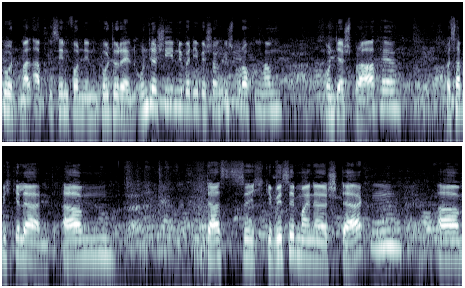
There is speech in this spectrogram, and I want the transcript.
Gut, mal abgesehen von den kulturellen Unterschieden, über die wir schon gesprochen haben, und der Sprache, was habe ich gelernt? Ähm, dass ich gewisse meiner Stärken ähm,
